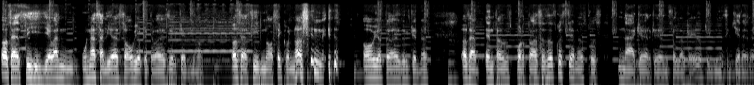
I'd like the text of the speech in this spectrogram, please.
O sea, si llevan una salida, es obvio que te va a decir que no. O sea, si no se conocen, es obvio te va a decir que no. O sea, entonces por todas esas cuestiones, pues nada que ver que un soldado caído, pues ni siquiera era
